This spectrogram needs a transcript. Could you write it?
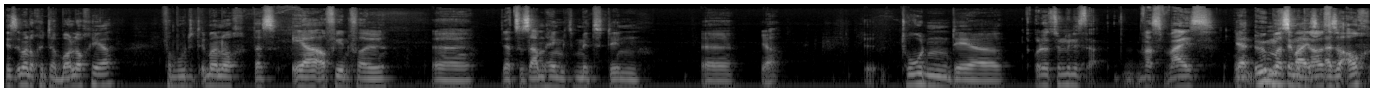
ist immer noch hinter Moloch her, vermutet immer noch, dass er auf jeden Fall äh, ja, zusammenhängt mit den äh, ja, äh, Toden der. Oder zumindest was weiß. Ja, irgendwas weiß. Also auch,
